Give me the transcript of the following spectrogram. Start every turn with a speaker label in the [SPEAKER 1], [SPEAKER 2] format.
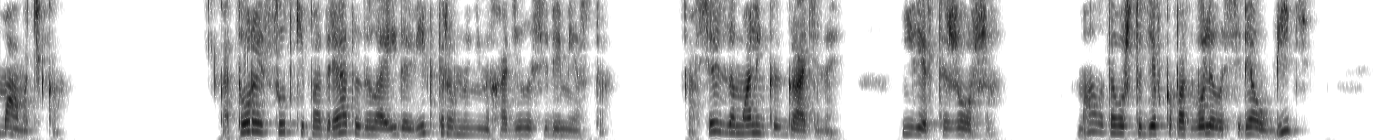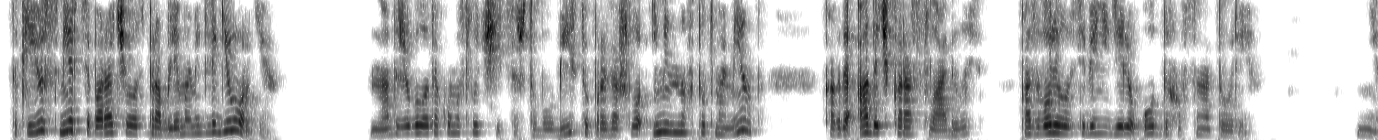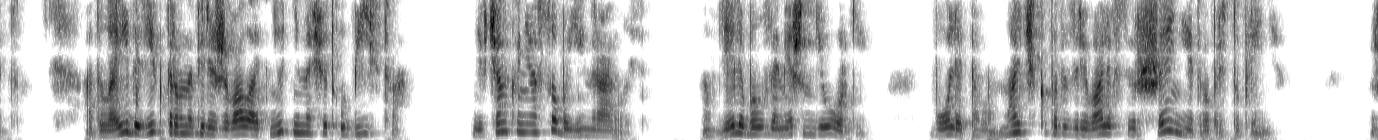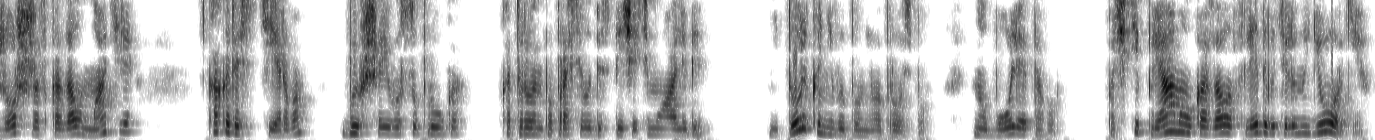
[SPEAKER 1] мамочка, которой сутки подряд Аделаида Викторовна не находила себе места. А все из-за маленькой гадины, невесты Жоржа. Мало того, что девка позволила себя убить, так ее смерть оборачивалась проблемами для Георгия. Надо же было такому случиться, чтобы убийство произошло именно в тот момент, когда Адочка расслабилась, позволила себе неделю отдыха в санатории. Нет, Аделаида Викторовна переживала отнюдь не насчет убийства. Девчонка не особо ей нравилась. Но в деле был замешан Георгий. Более того, мальчика подозревали в совершении этого преступления. Жорж рассказал матери, как эта стерва, бывшая его супруга, которую он попросил обеспечить ему алиби, не только не выполнила просьбу, но более того, почти прямо указала следователю на Георгия.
